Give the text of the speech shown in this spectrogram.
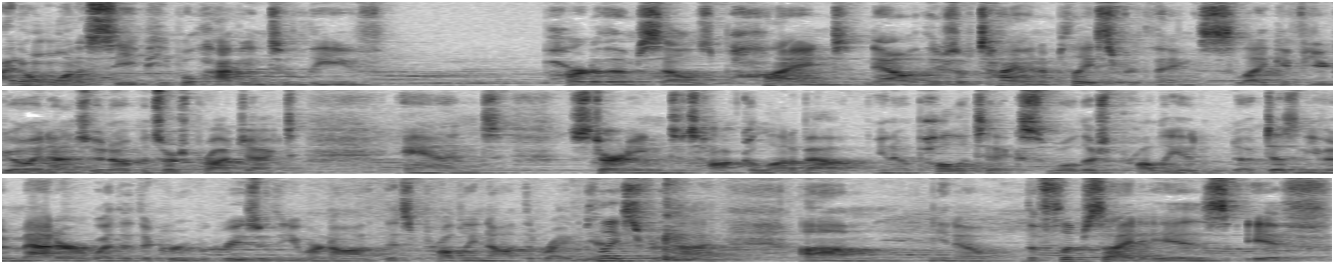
I don't want to see people having to leave part of themselves behind. Now, there's a time and a place for things. Like if you're going onto an open source project and starting to talk a lot about you know politics. Well there's probably a, it doesn't even matter whether the group agrees with you or not. It's probably not the right place for that. Um, you know the flip side is if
